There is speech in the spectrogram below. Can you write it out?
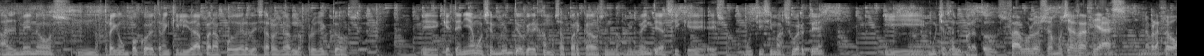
al menos nos traiga un poco de tranquilidad para poder desarrollar los proyectos eh, que teníamos en mente o que dejamos aparcados en 2020. Así que eso, muchísima suerte y mucha salud para todos. Fabuloso, muchas gracias. Un abrazo.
